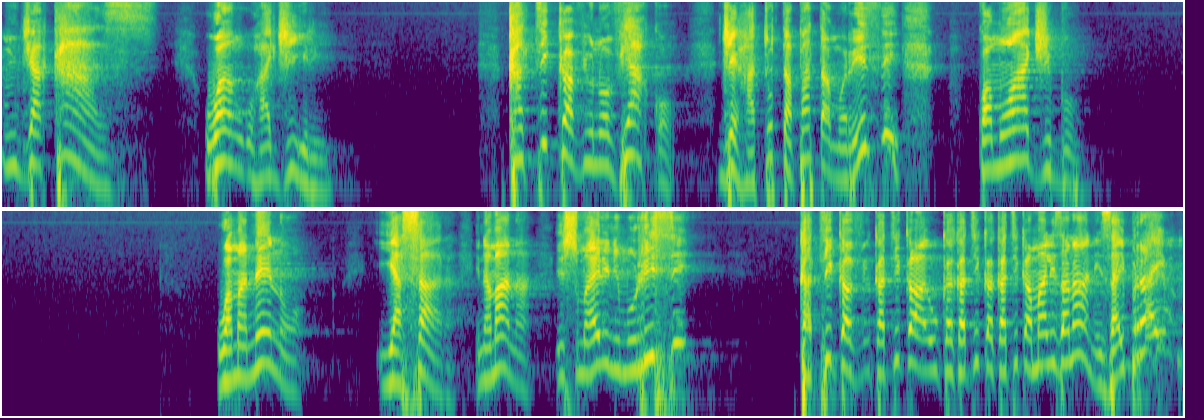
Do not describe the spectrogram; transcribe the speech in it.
mjakazi wangu hajiri katika viuno vyako. Je hatutapata mrithi? Kwa mwajibu wa maneno ya sara. Ina maana ismaeli ni mrithi katika, katika, katika, katika mali za nani? Za ibrahimu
